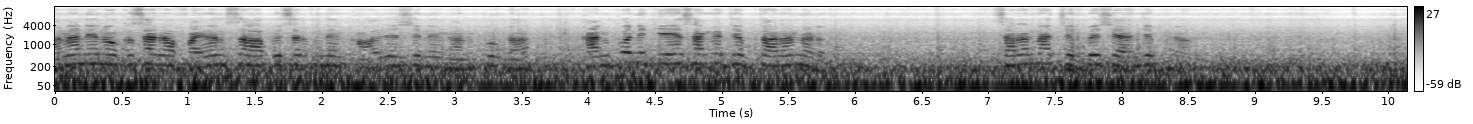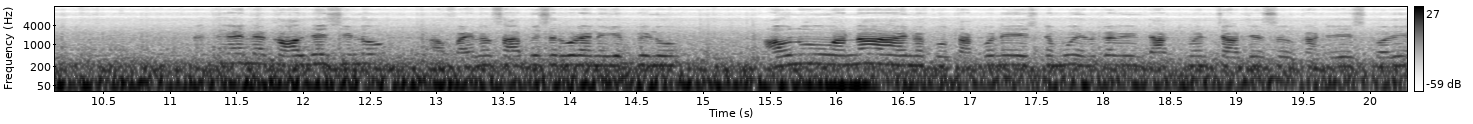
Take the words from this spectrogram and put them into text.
అన్న నేను ఒకసారి ఆ ఫైనాన్స్ ఆఫీసర్కి నేను కాల్ చేసి నేను కనుక్కుంటా కనుక్కొని నీకు ఏ సంగతి చెప్తానన్నాడు సరే నాకు చెప్పేసి అని చెప్పిన. అయితే ఆయన కాల్ చేసిండు. ఆ ఫైనాన్స్ ఆఫీసర్ కూడా ఆయన చెప్పిండు. అవును అన్న ఆయనకు తక్కువనే ఇష్టము ఎందుకంటే నేను డాక్యుమెంట్ ఛార్జెస్ కట్ చేసుకొని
